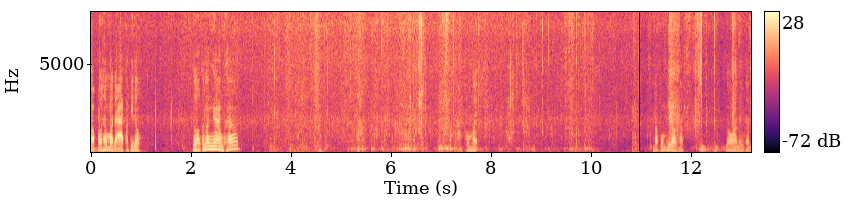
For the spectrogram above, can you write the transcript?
รับบ่ธรรมดาครับพี่น้องนอนกำลังงามครับครับผมไป ครับผมพี่น้องครับนอนหนึ่งครับ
